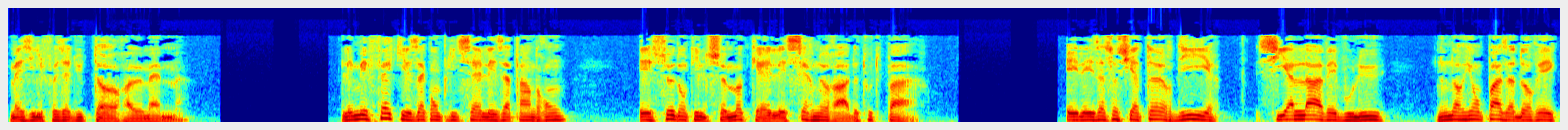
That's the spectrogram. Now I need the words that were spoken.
mais ils faisaient du tort à eux-mêmes. Les méfaits qu'ils accomplissaient les atteindront, et ceux dont ils se moquaient les cernera de toutes parts. Et les associateurs dirent, Si Allah avait voulu, nous n'aurions pas adoré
